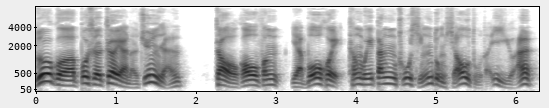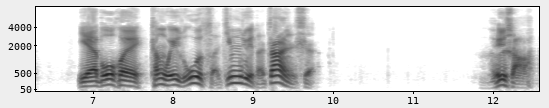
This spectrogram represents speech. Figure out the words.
如果不是这样的军人，赵高峰也不会成为当初行动小组的一员，也不会成为如此精锐的战士。没啥，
